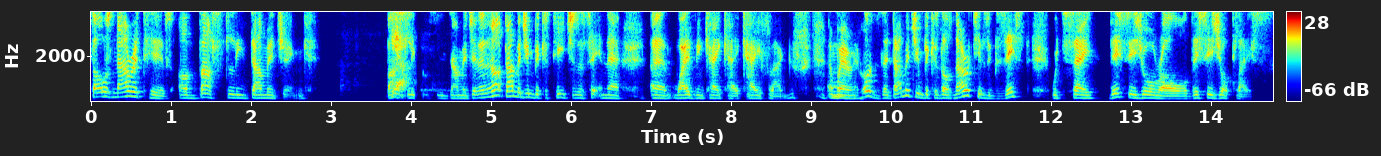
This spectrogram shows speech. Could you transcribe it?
those narratives are vastly damaging. Vastly, vastly damaging. And they're not damaging because teachers are sitting there um, waving KKK flags and Mm. wearing hoods. They're damaging because those narratives exist which say, this is your role, this is your place.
